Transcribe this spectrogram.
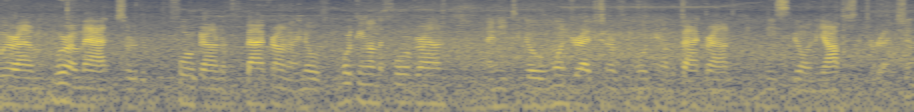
where I'm where I'm at, sort of the foreground and the background. I know if I'm working on the foreground, I need to go in one direction. If I'm working on the background, it needs to go in the opposite direction.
